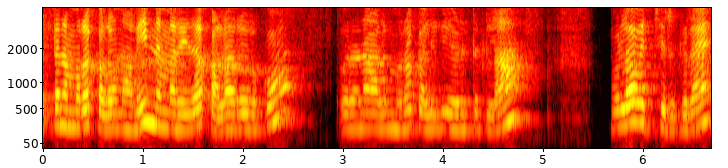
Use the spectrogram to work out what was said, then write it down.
எத்தனை முறை கழுவினாலும் இந்த மாதிரி தான் கலர் இருக்கும். ஒரு நாலு முறை கழுவி எடுத்துக்கலாம். உலை வச்சுருக்கிறேன்.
